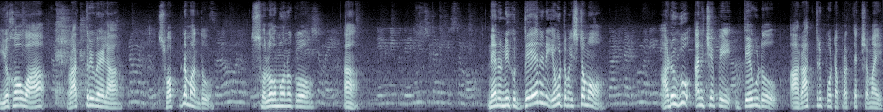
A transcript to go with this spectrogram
యహోవా రాత్రివేళ స్వప్నమందు సొలోమోనుకు నేను నీకు దేనిని ఇవ్వటం ఇష్టమో అడుగు అని చెప్పి దేవుడు ఆ రాత్రిపూట ప్రత్యక్షమై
